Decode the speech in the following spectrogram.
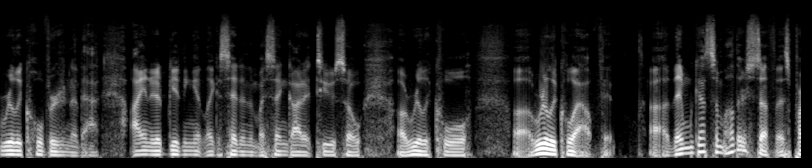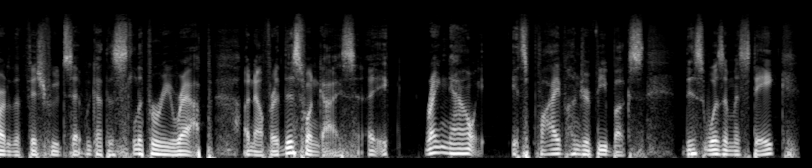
Really cool version of that. I ended up getting it, like I said, and then my son got it too. So a really cool, uh, really cool outfit. Uh, then we got some other stuff as part of the fish food set. We got the slippery wrap. Uh, now for this one, guys, uh, it, right now it's 500 V bucks. This was a mistake.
